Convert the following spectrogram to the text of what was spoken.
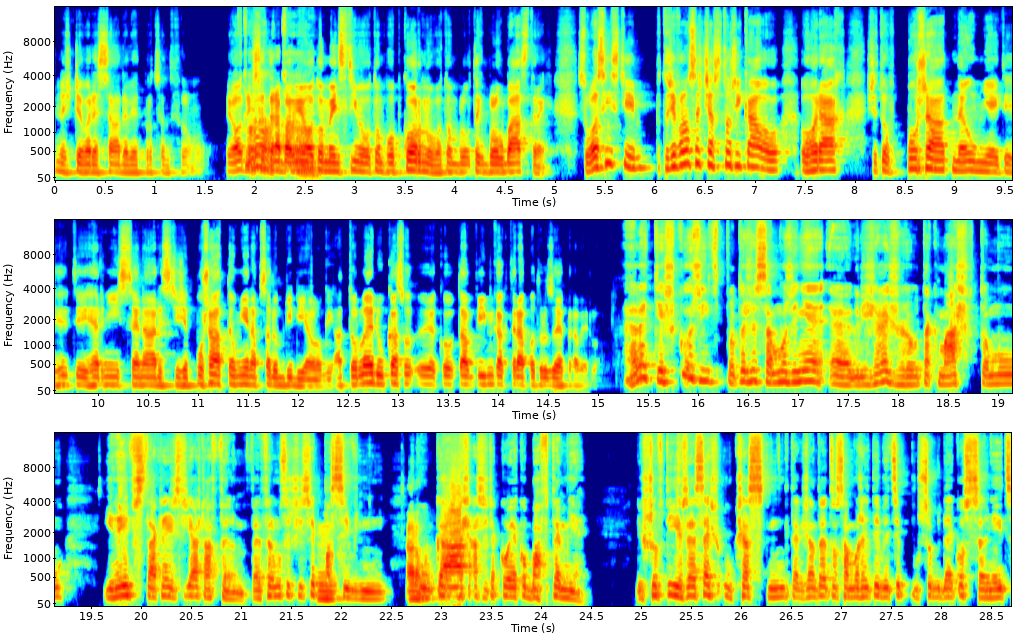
než 99% filmů. Jo, když no, se teda bavíme no. o tom mainstreamu, o tom popcornu, o tom o těch blockbusterech. Souhlasí s tím? Protože ono se často říká o, o hrách, že to pořád neumějí ty, ty herní scénáristi, že pořád neumějí napsat dobrý dialogy. A tohle je důkaz, jako ta výjimka, která potvrzuje pravidlo. Hele, těžko říct, protože samozřejmě, eh, když hraješ hru, tak máš k tomu jiný vztah, než si děláš na film. Ve filmu jsi čistě hmm. pasivní, ano. koukáš a jsi takový jako bavte mě. Když to v té hře seš účastník, takže na to, samozřejmě ty věci působí jako silnic.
